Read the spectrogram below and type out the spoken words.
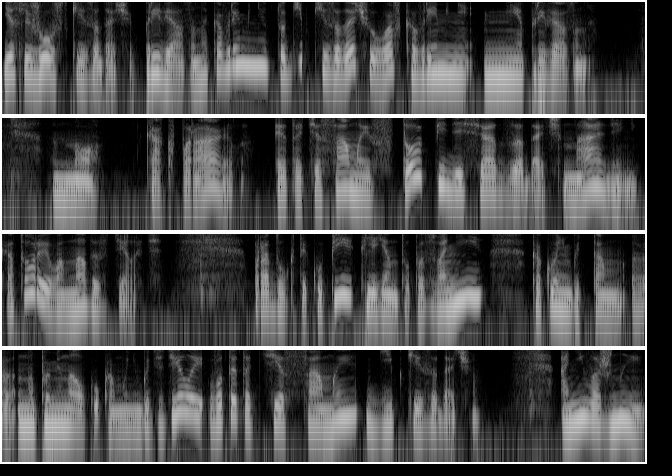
Если жесткие задачи привязаны ко времени, то гибкие задачи у вас ко времени не привязаны. Но, как правило, это те самые 150 задач на день, которые вам надо сделать. Продукты купи, клиенту позвони, какую-нибудь там э, напоминалку кому-нибудь сделай. Вот это те самые гибкие задачи. Они важны,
